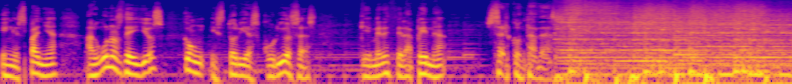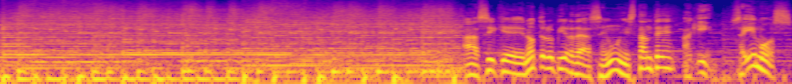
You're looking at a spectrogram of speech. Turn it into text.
en España, algunos de ellos con historias curiosas que merece la pena ser contadas. Así que no te lo pierdas en un instante aquí. Seguimos.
